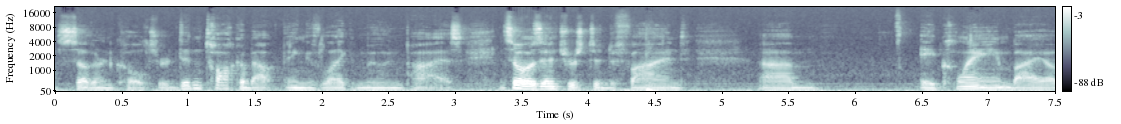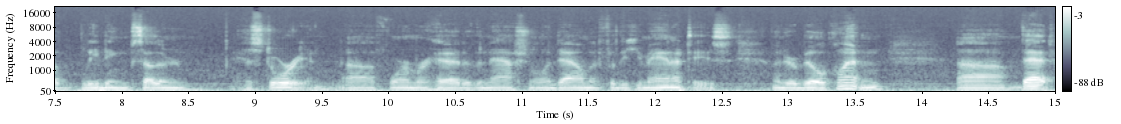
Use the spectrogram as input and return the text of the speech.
Southern culture, didn't talk about things like moon pies. And so I was interested to find um, a claim by a leading Southern historian, uh, former head of the National Endowment for the Humanities under Bill Clinton, uh, that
